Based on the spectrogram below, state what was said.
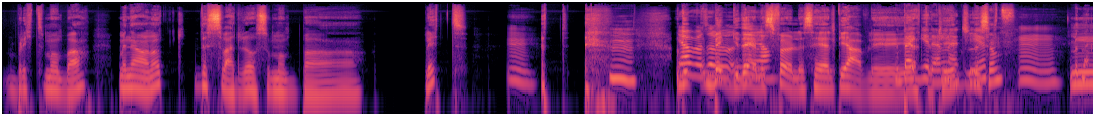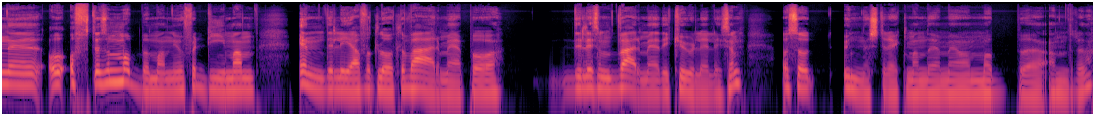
blitt mobba, men jeg har nok dessverre også mobba litt. mm, mm. Og Ja, det, så- begge deler ja. føles helt jævlig i Begge er ettertid, liksom. mm. Men eh, og ofte så mobber man jo fordi man endelig har fått lov til å være med på de, liksom Være med de kule, liksom. Og så understreker man det med å mobbe andre, da.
